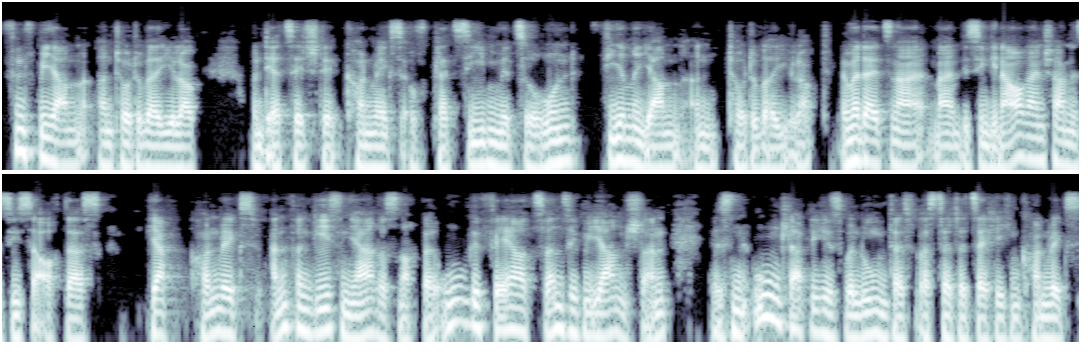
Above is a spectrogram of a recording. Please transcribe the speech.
5 Milliarden an Total Value Locked. Und derzeit steht Convex auf Platz 7 mit so rund 4 Milliarden an Total Value Locked. Wenn wir da jetzt mal ein bisschen genauer reinschauen, dann siehst du auch, dass ja, Convex Anfang diesen Jahres noch bei ungefähr 20 Milliarden stand. Das ist ein unglaubliches Volumen, das, was da tatsächlich in Convex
